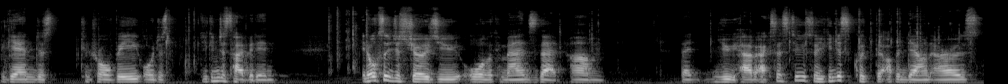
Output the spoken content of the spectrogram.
again just control V, or just you can just type it in. It also just shows you all the commands that um, that you have access to. So you can just click the up and down arrows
